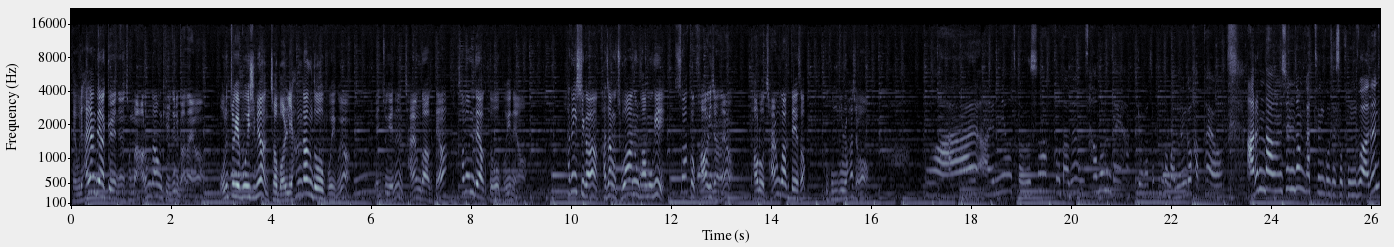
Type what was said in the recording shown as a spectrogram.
네, 우리 한양대학교에는 정말 아름다운 길들이 많아요. 오른쪽에 보이시면 저 멀리 한강도 보이고요. 왼쪽에는 자연과학대와 서범대학도 보이네요. 하딩 씨가 가장 좋아하는 과목이 수학과 과학이잖아요. 바로 자연과학대에서 그 공부를 하죠. 와, 아니요. 저는 수학보다는 사범대 학교가 조금 더 맞는 것 같아요. 아름다운 신전 같은 곳에서 공부하는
